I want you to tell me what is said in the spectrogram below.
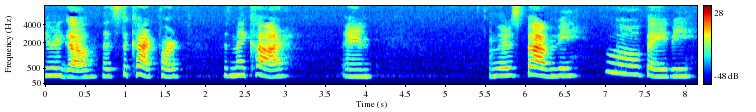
Here we go. That's the carport with my car, and there's Bambi. Oh, baby.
